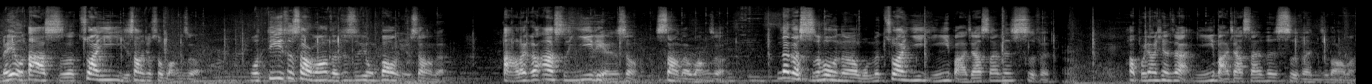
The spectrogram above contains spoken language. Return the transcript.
没有大师，钻一以上就是王者。我第一次上王者就是用豹女上的。打了个二十一连胜上的王者，那个时候呢，我们钻一赢一把加三分四分，它不像现在赢一把加三分四分，你知道吗？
